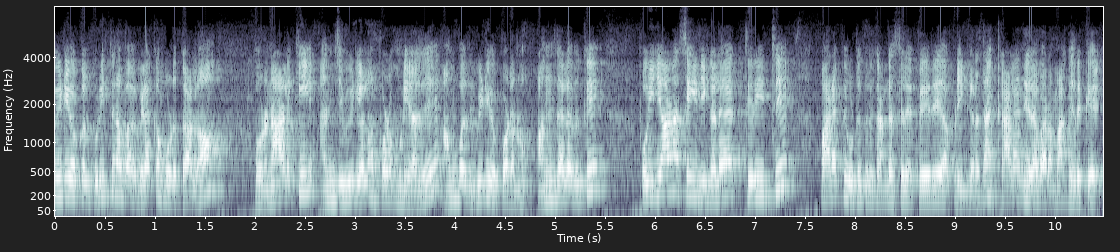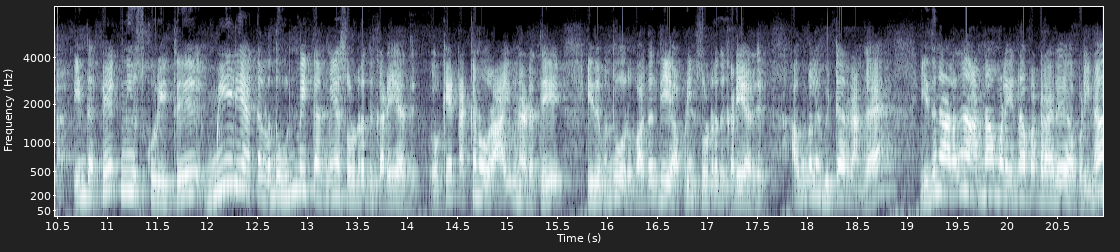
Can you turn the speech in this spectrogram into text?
வீடியோக்கள் குறித்து நம்ம விளக்கம் கொடுத்தாலும் ஒரு நாளைக்கு அஞ்சு வீடியோலாம் போட முடியாது ஐம்பது வீடியோ போடணும். அந்த அளவுக்கு பொய்யான செய்திகளை திரித்து பரப்பி விட்டுருக்காங்க சில பேர் அப்படிங்கிறது தான் கள நிலவரமாக இருக்கு. இந்த ஃபேக் நியூஸ் குறித்து மீடியாக்கள் வந்து உண்மைத்தன்மையை சொல்றது கிடையாது. ஓகே டக்குன்னு ஒரு ஆய்வு நடத்தி இது வந்து ஒரு வதந்தி அப்படின்னு சொல்றது கிடையாது. அவங்களும் விட்டுறாங்க இதனால தான் அண்ணாமலை என்ன பண்ணுறாரு அப்படின்னா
